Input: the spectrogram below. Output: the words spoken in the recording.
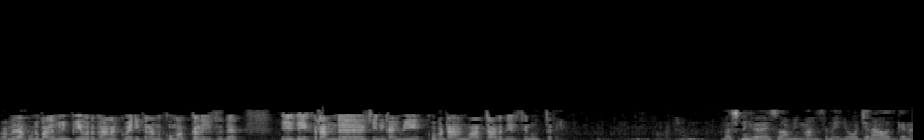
වම දකුණ බලමින් පියවර ගන්නක් වැඩි කරන කුමක් කළ යුතුද? ඒ දේ කරන්න කියන එකයි මේ කොමටහන් වාර්තාවට දෙන්න උත්තරේ. ප්‍රශ්න ඉවරයි ස්වාමින් වහන්සේ මේ යෝජනාවක් ගැන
